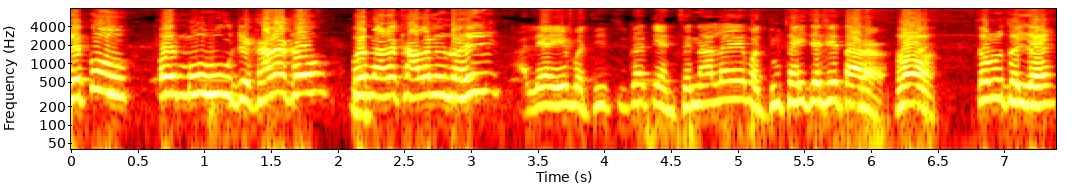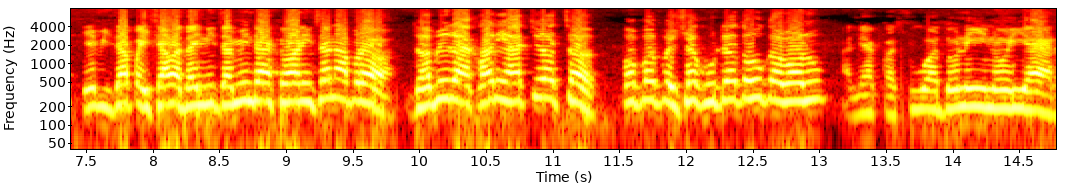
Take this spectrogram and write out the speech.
વેકું પણ હું હું દેખાડા ખાઉં? પણ મારે ખાવાનું નહીં. અલ્યા એ બધી તું ટેન્શન ના લે બધું થઈ જશે તારે. હા ચલું થઈ જાય? એ બીજા પૈસા વધારીની જમીન રાખવાની છે ને આપડે. જમીન રાખવાની સાચી વાત છે. પણ પછી પૈસા ખૂટ્યા તો શું કરવાનું? અલ્યા કશું વાંધો નહીં નો યાર.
